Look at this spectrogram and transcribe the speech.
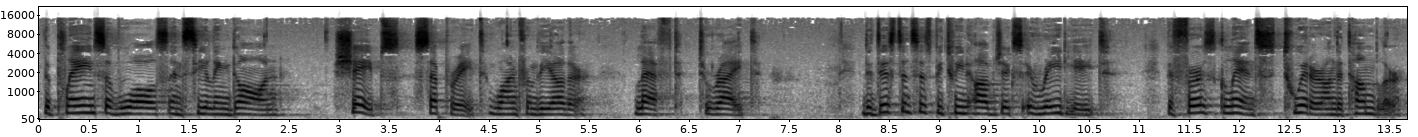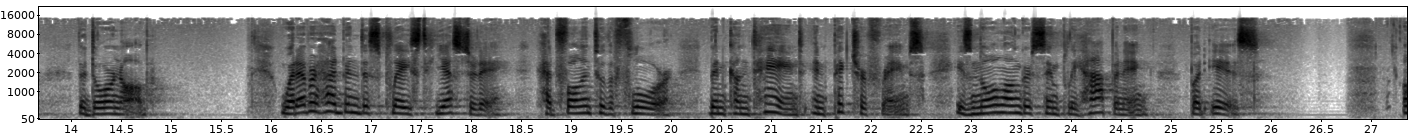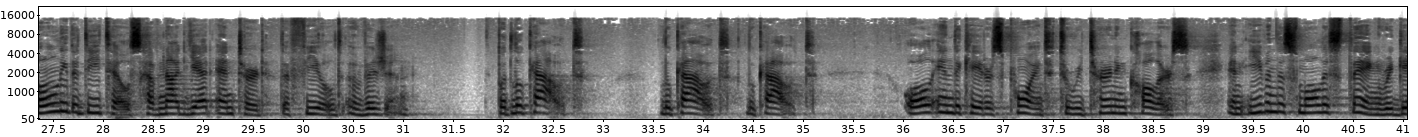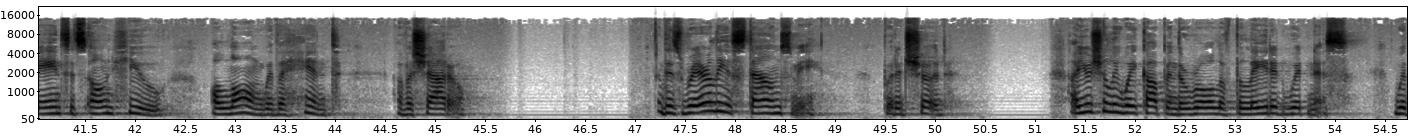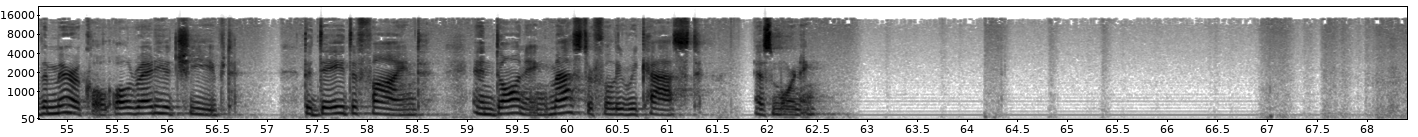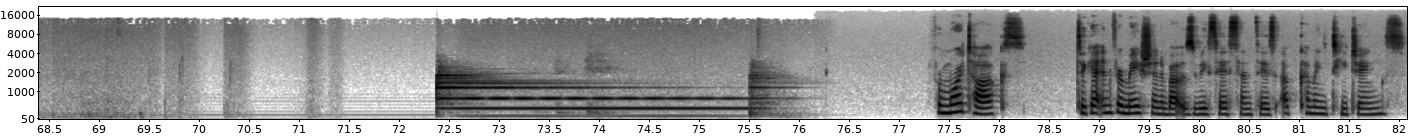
the planes of walls and ceiling dawn. Shapes separate one from the other, left to right. The distances between objects irradiate. The first glints twitter on the tumbler, the doorknob. Whatever had been displaced yesterday had fallen to the floor, been contained in picture frames, is no longer simply happening, but is. Only the details have not yet entered the field of vision. But look out, look out, look out. All indicators point to returning colors, and even the smallest thing regains its own hue, along with a hint of a shadow. This rarely astounds me, but it should. I usually wake up in the role of belated witness, with a miracle already achieved, the day defined, and dawning masterfully recast as morning. For more talks, to get information about Zuisei Sensei's upcoming teachings,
